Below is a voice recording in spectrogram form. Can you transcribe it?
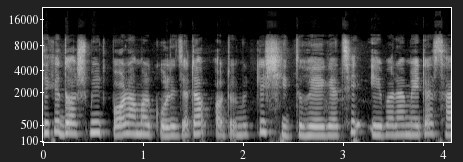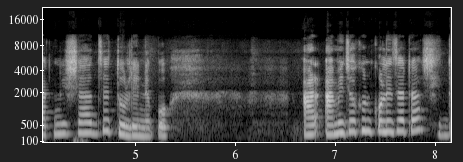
থেকে দশ মিনিট পর আমার কলিজাটা অটোমেটিকলি সিদ্ধ হয়ে গেছে। এবার আমি এটা ছাঁকনির সাহায্যে তুলে নেব। আর আমি যখন কলিজাটা সিদ্ধ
